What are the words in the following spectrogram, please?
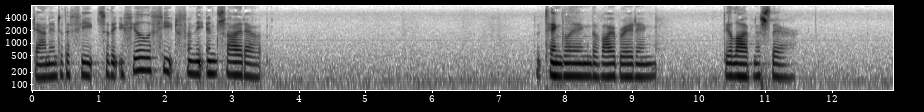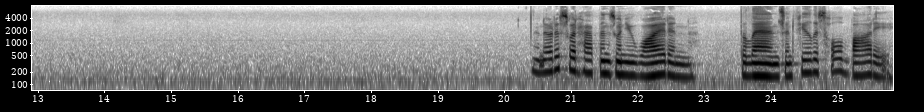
down into the feet so that you feel the feet from the inside out. The tingling, the vibrating the aliveness there. Notice what happens when you widen the lens and feel this whole body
